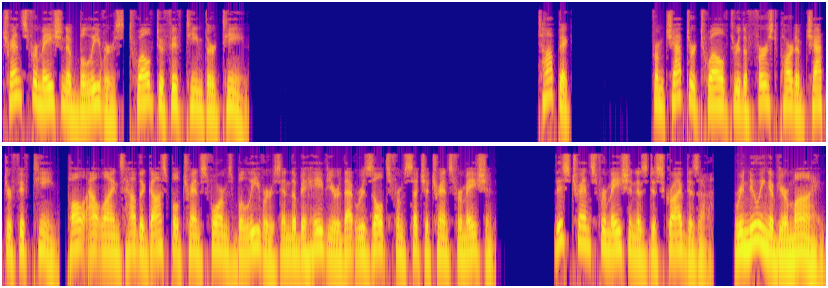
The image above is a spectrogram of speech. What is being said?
Transformation of believers 12 to 1513. From chapter 12 through the first part of chapter 15, Paul outlines how the gospel transforms believers and the behavior that results from such a transformation. This transformation is described as a renewing of your mind.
